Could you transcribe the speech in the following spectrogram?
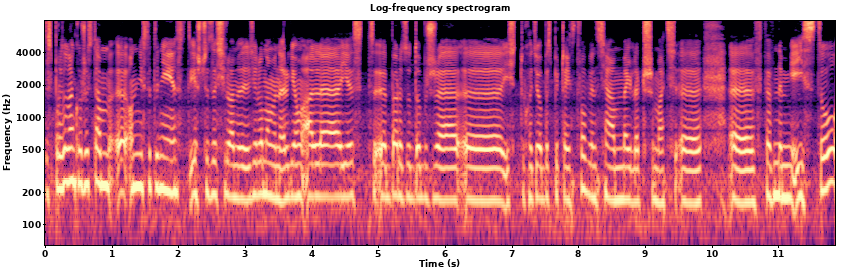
z Protona korzystam. E, on niestety nie jest jeszcze zasilany zieloną energią, ale jest e, bardzo dobrze, e, jeśli tu chodzi o bezpieczeństwo, więc chciałam maile trzymać w pewnym miejscu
